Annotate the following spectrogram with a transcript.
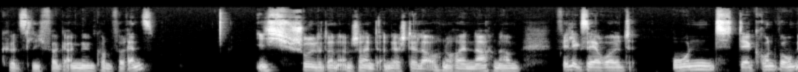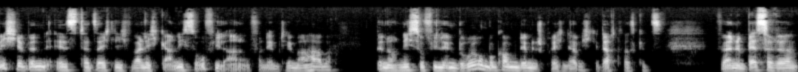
kürzlich vergangenen Konferenz. Ich schulde dann anscheinend an der Stelle auch noch einen Nachnamen. Felix Herold. Und der Grund, warum ich hier bin, ist tatsächlich, weil ich gar nicht so viel Ahnung von dem Thema habe. Bin noch nicht so viel in Berührung bekommen. Dementsprechend habe ich gedacht, was gibt's für eine bessere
